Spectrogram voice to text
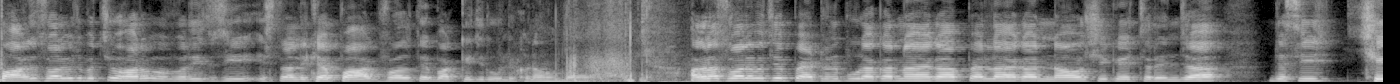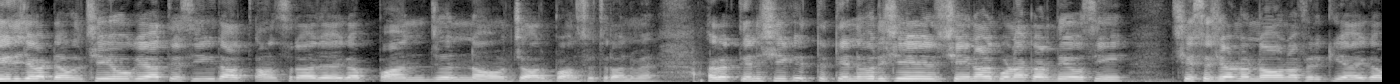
ਭਾਗ ਦੇ ਸਵਾਲ ਵਿੱਚ ਬੱਚਿਓ ਹਰ ਵਾਰੀ ਤੁਸੀਂ ਇਸ ਤਰ੍ਹਾਂ ਲਿਖਿਆ ਭਾਗਫਲ ਤੇ ਬਾਕੀ ਜ਼ਰੂਰ ਲਿਖਣਾ ਹੁੰਦਾ ਹੈ। ਅਗਲਾ ਸਵਾਲ ਹੈ ਬੱਚਿਓ ਪੈਟਰਨ ਪੂਰਾ ਕਰਨਾ ਹੈਗਾ। ਪਹਿਲਾ ਹੈਗਾ 9 ਛਿਕੇ 54 ਜੇ ਅਸੀਂ 6 ਦੀ ਜਗ੍ਹਾ ਡਬਲ 6 ਹੋ ਗਿਆ ਤੇ ਅਸੀਂ ਇਹਦਾ ਆਨਸਰ ਆ ਜਾਏਗਾ 5 9 4 594 ਅਗਰ ਤਿੰਨ ਛਿਕ ਤੇ ਤਿੰਨ ਵਾਰੀ 6 6 ਨਾਲ ਗੁਣਾ ਕਰਦੇ ਹੋ ਅਸੀਂ 666 ਨੂੰ 9 ਨਾਲ ਫਿਰ ਕੀ ਆਏਗਾ?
